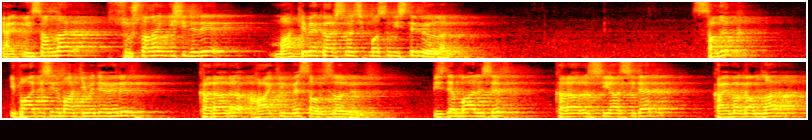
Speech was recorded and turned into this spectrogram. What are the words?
Yani insanlar suçlanan kişileri mahkeme karşısına çıkmasını istemiyorlar. Sanık ifadesini mahkemede verir, kararı hakim ve savcılar verir. Bizde maalesef kararı siyasiler, kaymakamlar,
